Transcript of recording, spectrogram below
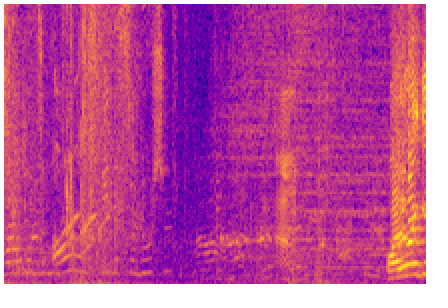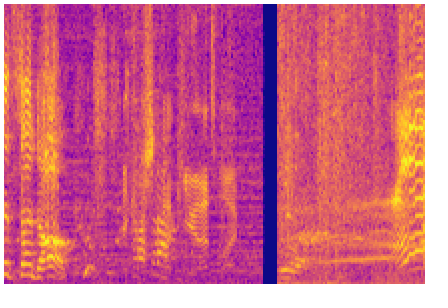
Violence always be the solution? Oh. Why do I get sent up? Because fuck you, that's why. Read my APM. Fire at will. double Online.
